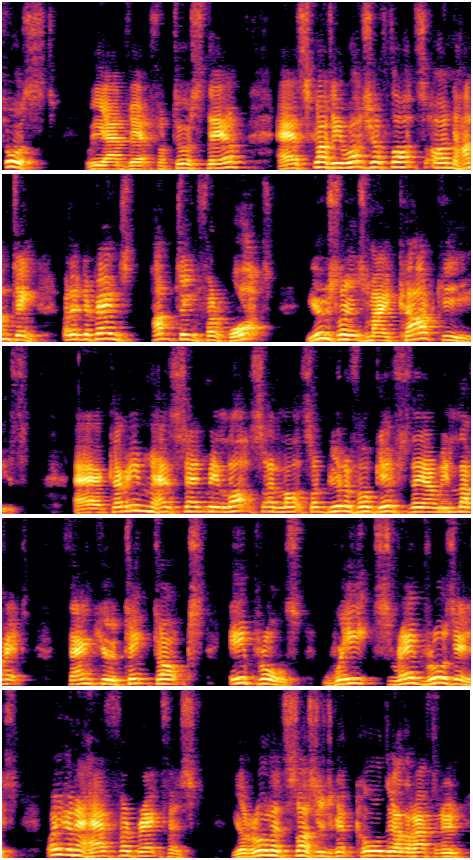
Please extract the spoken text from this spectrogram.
toast. We advert for toast there. Uh, Scottie, what's your thoughts on hunting? Well, it depends. Hunting for what? Usually it's my car keys. Uh, Kareem has sent me lots and lots of beautiful gifts there. We love it. Thank you. TikToks, Aprils, Waits, Red Roses. What are you going to have for breakfast? Your rolled sausage got cold the other afternoon.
